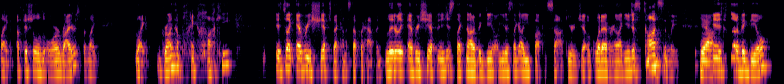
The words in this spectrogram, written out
like officials or riders, but like like growing up playing hockey, it's like every shift that kind of stuff would happen. Literally every shift. And it's just like not a big deal. You're just like, oh, you fucking suck. You're a joke, whatever. Like you're just constantly yeah and it's just not a big deal.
